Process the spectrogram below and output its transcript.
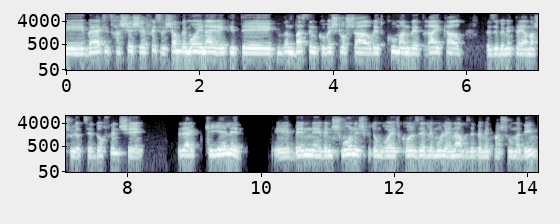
אה, ואייקס ניצחה 6-0, ושם במו עיניי ראיתי את אה, ון בסטן כובש לו שער, ואת קומן ואת רייקארד, וזה באמת היה משהו יוצא דופן, שאתה יודע, כילד אה, בן, בן שמונה שפתאום רואה את כל זה למול עיניו, זה באמת משהו מדהים.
